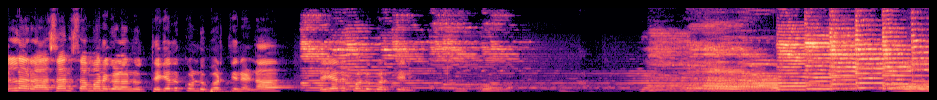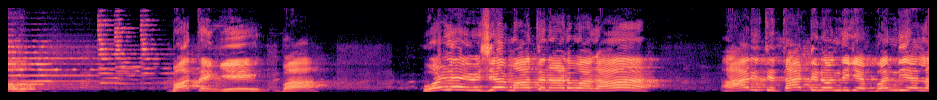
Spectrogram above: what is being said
ಎಲ್ಲ ರಾಸಾಯನ ಸಾಮಾನುಗಳನ್ನು ತೆಗೆದುಕೊಂಡು ಬರ್ತೀನಣ್ಣ, ತೆಗೆದುಕೊಂಡು ಬರ್ತೀನಿ. ಹೋಗುವ ಬಾ ತಂಗಿ ಬಾ. ಒಳ್ಳೆ ವಿಷಯ ಮಾತನಾಡುವಾಗ ಆ ರೀತಿ ತಾಟಿನೊಂದಿಗೆ ಬಂದಿಯಲ್ಲ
